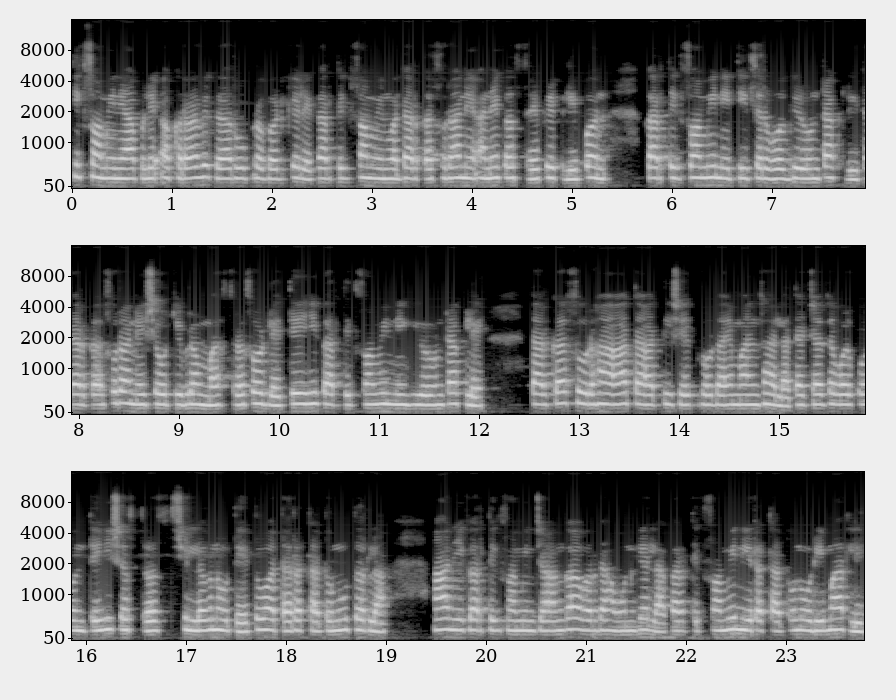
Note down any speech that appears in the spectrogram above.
कार्तिक स्वामीने आपले अकरा वेगळा रूप प्रकट केले. कार्तिक स्वामींवर तारकासुराने अनेक अस्त्रे फेकली पण कार्तिक स्वामींनी ती सर्व गिळून टाकली. तारकासुराने शेवटी ब्रह्मास्त्र सोडले तेही कार्तिक स्वामींनी गिळून टाकले. तारकासूर हा आता अतिशय क्रोधायमान झाला. त्याच्याजवळ कोणतेही शस्त्र शिल्लक नव्हते. तो आता रथातून उतरला आणि कार्तिक स्वामींच्या अंगावर धावून गेला. कार्तिक स्वामींनी रथातून उडी मारली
